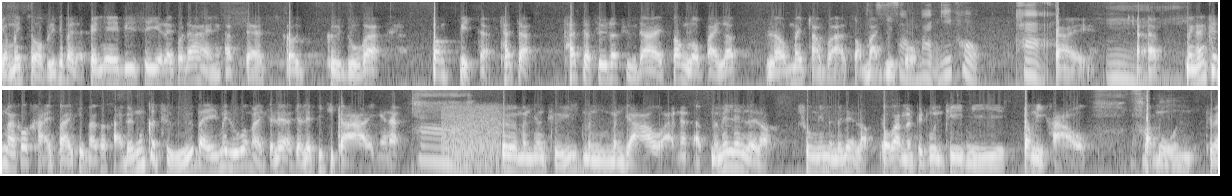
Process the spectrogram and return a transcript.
ยังไม่จบหรือจะเป็นเป็น A B C อะไรก็ได้นะครับ แต่ก็คือดูว่าต้องปิดอะถ้าจะถ้าจะซื้อแล้วถือได้ต้องลงไปแล้วแล้วไม่ต่ำกว่าสองบาทยี่สหองกบาทยี่หกค่ะ ใช่ อืมนะครับ ไม่งั้นขึ้นมาก็ขายไปขึ้นมาก็ขายไปมันก็ถือไปไม่รู้ว่าเมื่อไหร่จะเล่นอาจจะเล่นพิจิกาอะไรอย่างเงี้ยนะค่ะเออมันยังถือมันมันยาวอะนะครับมันไม่เล่นเลยหรอกช่วงนี้มันไม่เล่นหรอกเพราะว่ามันเป็นหุ้นที่มีต้องมีข่าวประมูลใช่ไหม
